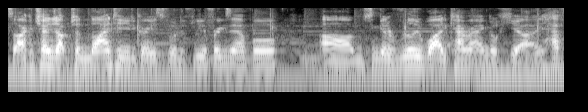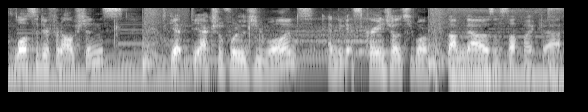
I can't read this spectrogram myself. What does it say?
So I can change up to 90 degrees field of view for example. Um, so you can get a really wide camera angle here. And you have lots of different options to get the actual footage you want and to get screenshots you want for thumbnails and stuff like that.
